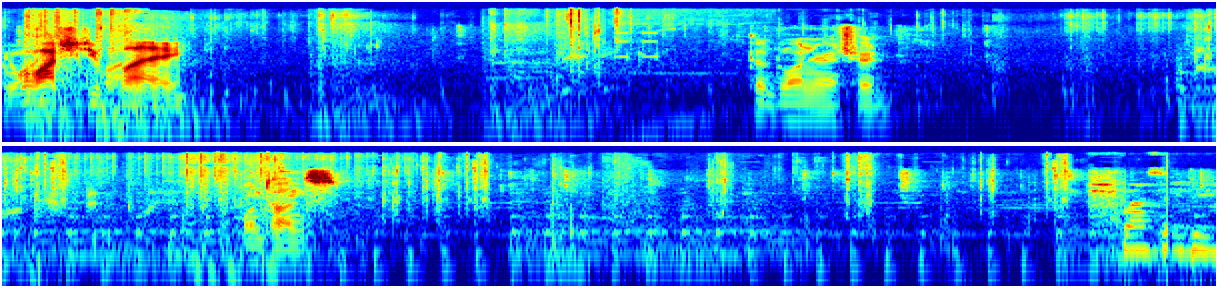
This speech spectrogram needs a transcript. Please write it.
We watched you play. Good one, Richard. One tons. One city.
